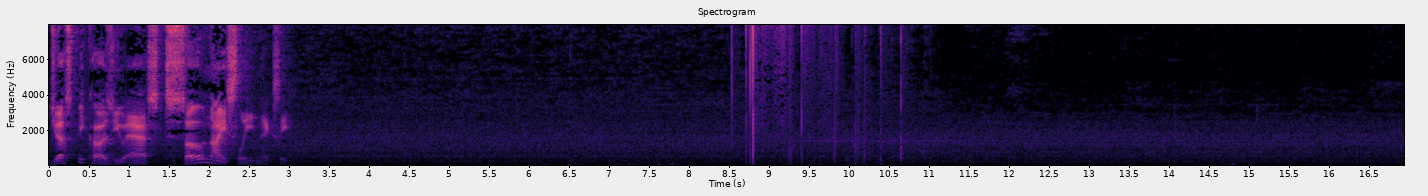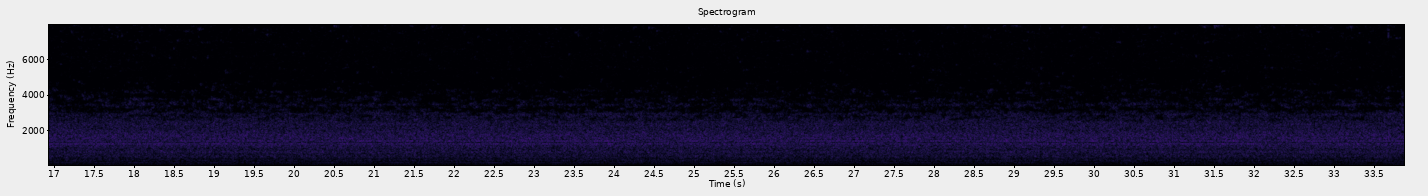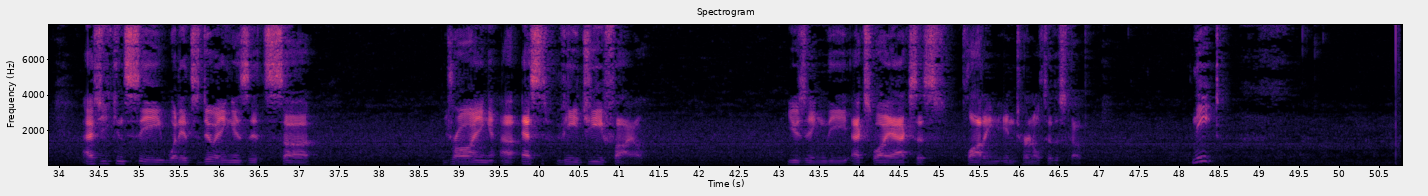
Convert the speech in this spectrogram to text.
just because you asked so nicely, Nixie. As you can see, what it's doing is it's uh, drawing a SVG file using the XY axis plotting internal to the scope. Neat.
